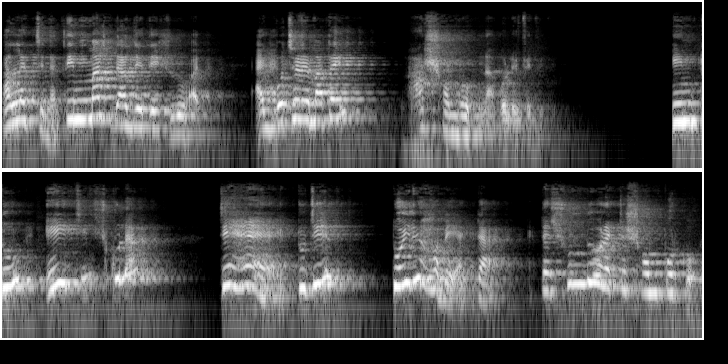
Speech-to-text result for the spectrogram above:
ভালো লাগছে না। তিন মাস যা যেতে শুরু হয়। এক বছরের মাথায় আর সম্ভব না বলে ফেলি। কিন্তু এই জিনিসগুলা যে হ্যাঁ একটু যে তৈরি হবে একটা একটা সুন্দর একটা সম্পর্ক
